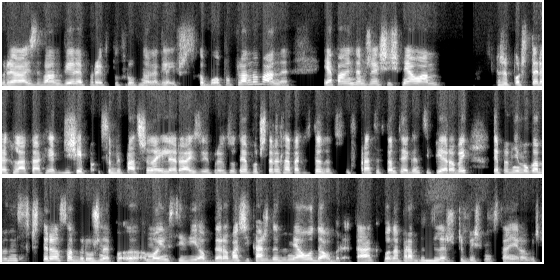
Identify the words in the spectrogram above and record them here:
realizowałam wiele projektów równolegle i wszystko było poplanowane. Ja pamiętam, że ja się śmiałam, że po czterech latach, jak dzisiaj sobie patrzę, na ile realizuję projektów, to ja po czterech latach wtedy w pracy w tamtej agencji PR-owej, ja pewnie mogłabym z cztery osoby różne o moim CV obdarować i każde by miało dobre, tak? Bo naprawdę tyle mhm. rzeczy byśmy w stanie robić.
